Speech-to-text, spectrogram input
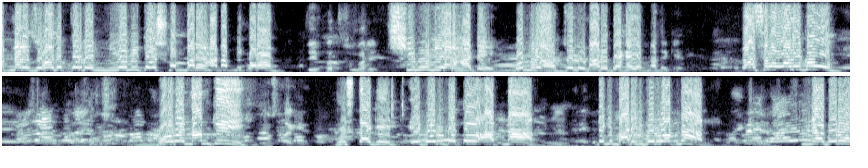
আপনারা যোগাযোগ করবেন নিয়মিত সোমবারের হাট আপনি করেন। জি প্রতি সোমবারে শিমুলিয়ার হাটে। বন্ধুরা চলুন আরও দেখাই আপনাদেরকে। আসসালামু আলাইকুম। বড় ভাইয়ের নাম কি? মুস্তাকিম এই গরুটা তো আপনার। এটা কি বাড়ির গরু আপনার? কিনা গরু?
